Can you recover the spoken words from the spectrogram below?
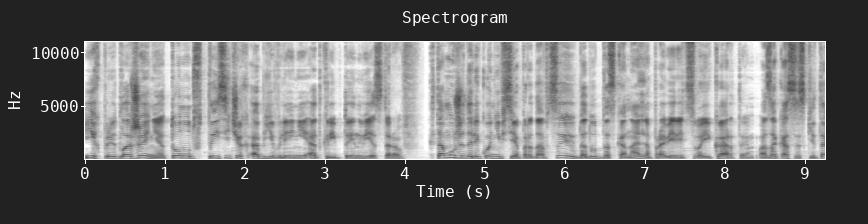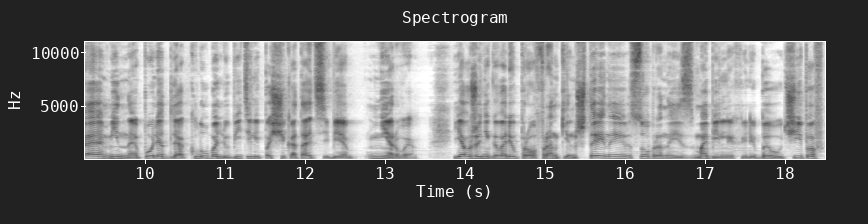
их предложения тонут в тысячах объявлений от криптоинвесторов. К тому же далеко не все продавцы дадут досконально проверить свои карты, а заказ из Китая – минное поле для клуба любителей пощекотать себе нервы. Я уже не говорю про Франкенштейны, собранные из мобильных или БУ чипов,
